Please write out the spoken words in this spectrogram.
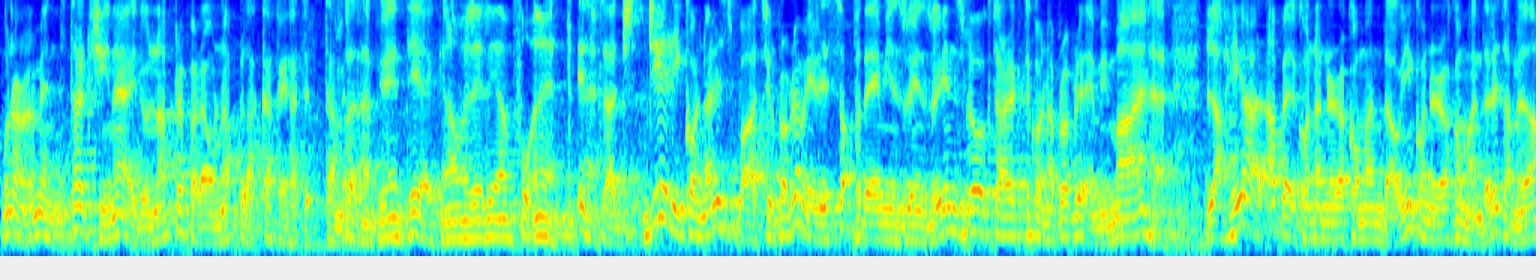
u normalment tal-kċina jgħidulna ppreparawlna plakka fejn ħa tagħmilha. Fl-eżempju jien tiegħek kien hawn li hemm fuq nett. Issa, ġieli jkollna l-ispazju, il-problema hi li s-soqfa dejjem jinżlu jinżlu jinżlu u iktar qed ikollna problemi, ma eħe, l-aħjar qabel konna nirrakkomandaw, jien kont nirrakkomanda li tagħmilha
